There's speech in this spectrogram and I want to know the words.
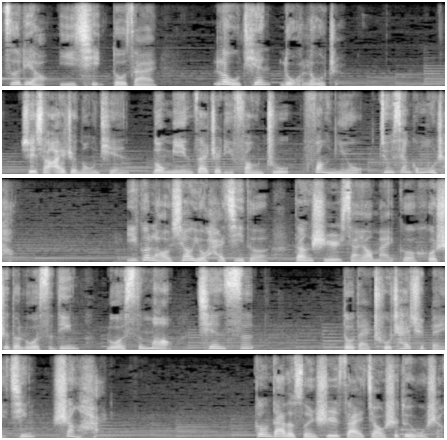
资料、仪器都在露天裸露着。学校挨着农田，农民在这里放猪、放牛，就像个牧场。一个老校友还记得，当时想要买个合适的螺丝钉、螺丝帽、铅丝，都得出差去北京、上海。更大的损失在教师队伍上，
